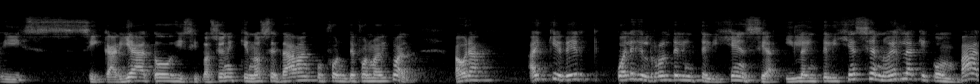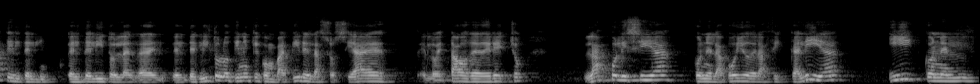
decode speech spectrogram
y sicariatos y situaciones que no se daban de forma habitual. Ahora, hay que ver cuál es el rol de la inteligencia, y la inteligencia no es la que combate el, delito, el delito lo tienen que combatir en las sociedades, en los estados de derecho, las policías con el apoyo de la Fiscalía y con el,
